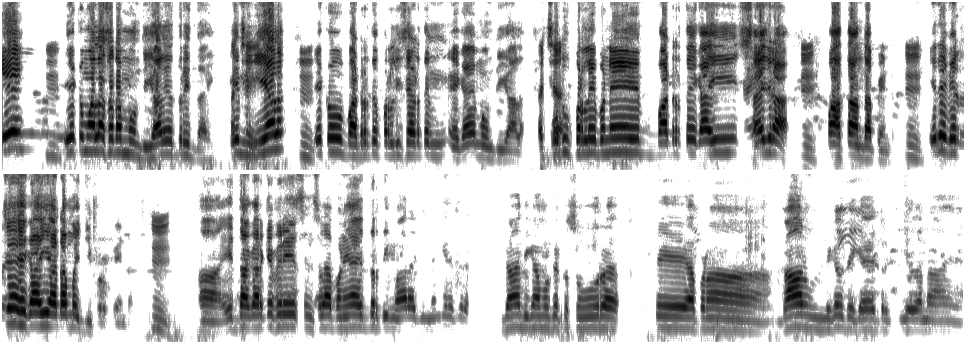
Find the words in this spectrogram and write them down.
ਇਹ ਇੱਕ ਮਾਲਾ ਸਾਡਾ ਮੋਂਦੀ ਵਾਲੇ ਉਧਰ ਹਿੰਦਾ ਸੀ। ਇਹ। ਮੀਆਲ ਹੂੰ। ਇੱਕ ਉਹ ਬਾਰਡਰ ਤੇ ਉੱਪਰਲੀ ਸਾਈਡ ਤੇ ਹੈਗਾ ਇਹ ਮੋਂਦੀ ਵਾਲ। ਅੱਛਾ। ਉਦੋਂ ਉੱਪਰਲੇ ਬੰਨੇ ਬਾਰਡਰ ਤੇ ਹੈਗਾ ਸੀ ਸਹਿਜਰਾ ਹੂੰ। ਪਾਕਿਸਤਾਨ ਦਾ ਪਿੰਡ। ਹੂੰ। ਇਹਦੇ ਵਿੱਚ ਹੈਗਾ ਸੀ ਸਾਡਾ ਮਹਿਦੀਪੁਰ ਪਿੰਡ। ਹੂੰ। ਹਾਂ ਇਦਾਂ ਕਰਕੇ ਫਿਰ ਇਹ ਸਿਲਸਿਲਾ ਬਣਿਆ ਇੱਧਰ ਦੀ ਮਹਾਰਾਜ ਜੀ ਲੰਘੇ ਤੇ ਫਿਰ ਗਾਂ ਦੀ ਗਾਂ ਮੁੜ ਕੇ ਕਸੂਰ ਤੇ ਆਪਣਾ ਗਾਂ ਨੂੰ ਨਿਕਲਦੇ ਗਏ ਇੱਧਰ ਕੀ ਉਹਦਾ ਨਾਂ ਹੈ?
